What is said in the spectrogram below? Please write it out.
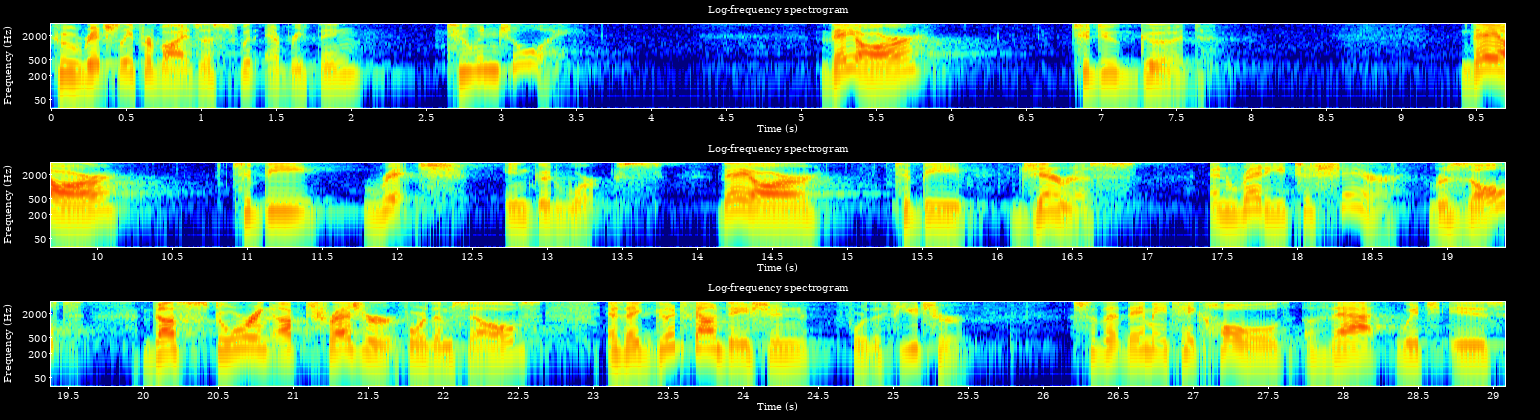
who richly provides us with everything to enjoy. They are to do good. They are to be rich in good works. They are to be generous and ready to share. Result, thus storing up treasure for themselves as a good foundation for the future, so that they may take hold of that which is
